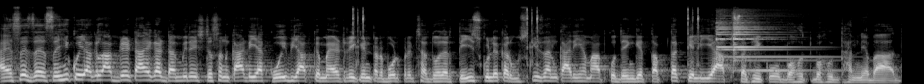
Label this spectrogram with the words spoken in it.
ऐसे जैसे ही कोई अगला अपडेट आएगा डमी रजिस्ट्रेशन कार्ड या कोई भी आपके मैट्रिक इंटर बोर्ड परीक्षा 2023 को लेकर, उसकी जानकारी हम आपको देंगे तब तक के लिए आप सभी को बहुत बहुत धन्यवाद।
